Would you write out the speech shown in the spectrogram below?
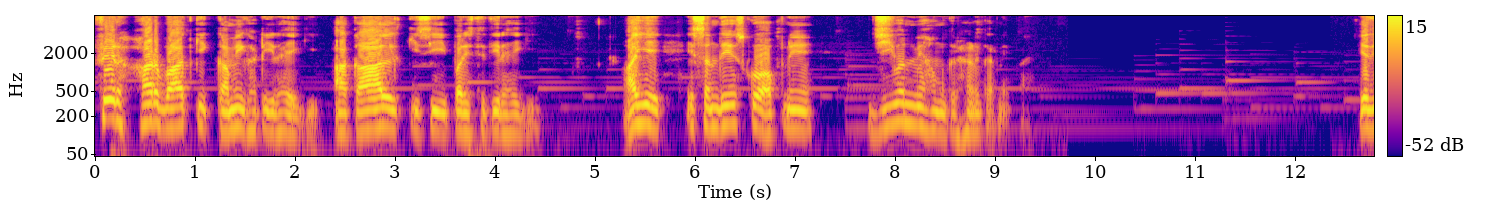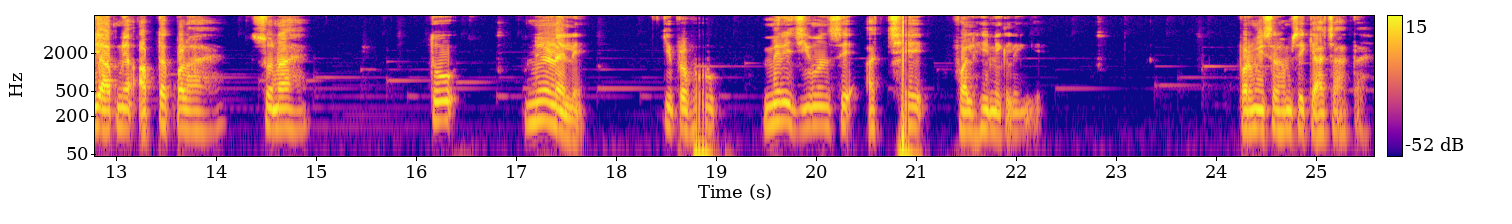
फिर हर बात की कमी घटी रहेगी, अकाल किसी परिस्थिति रहेगी। आइए इस संदेश को अपने जीवन में हम ग्रहण करने पाए। यदि आपने अब तक पढ़ा है, सुना है तो निर्णय लें कि प्रभु मेरे जीवन से अच्छे फल ही निकलेंगे। परमेश्वर हमसे क्या चाहता है?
